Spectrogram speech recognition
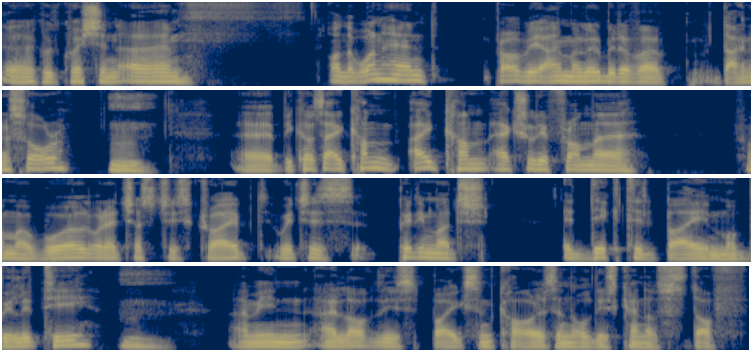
Uh, good question. Um, on the one hand, probably I'm a little bit of a dinosaur Mm. uh, because I come I come actually from a from a world what I just described, which is pretty much addicted by mobility. Mm. I mean, I love these bikes and cars and all this kind of stuff.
